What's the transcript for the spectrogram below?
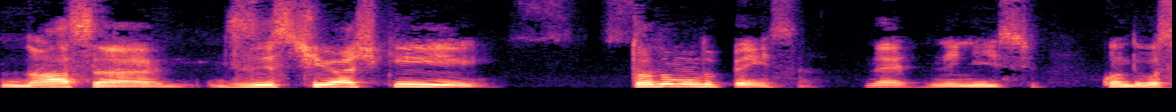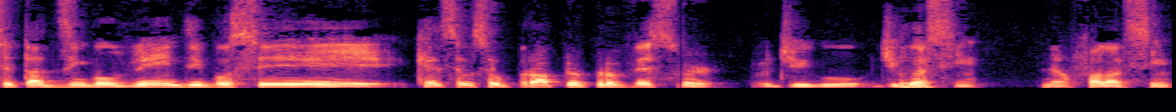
Nossa, desistir eu acho que todo mundo pensa, né, no início. Quando você está desenvolvendo e você quer ser o seu próprio professor, eu digo, digo uhum. assim, né, eu falo assim,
